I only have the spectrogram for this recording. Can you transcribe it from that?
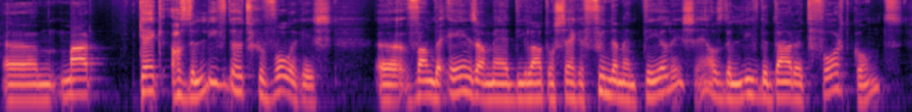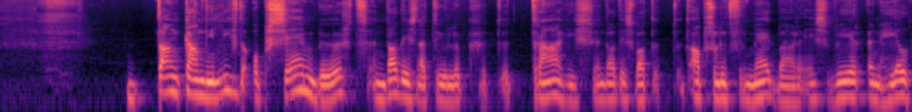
Ehm, maar kijk, als de liefde het gevolg is eh, van de eenzaamheid die, laten we zeggen, fundamenteel is, hè, als de liefde daaruit voortkomt, dan kan die liefde op zijn beurt, en dat is natuurlijk het, het tragisch, en dat is wat het, het absoluut vermijdbare is, weer een heel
